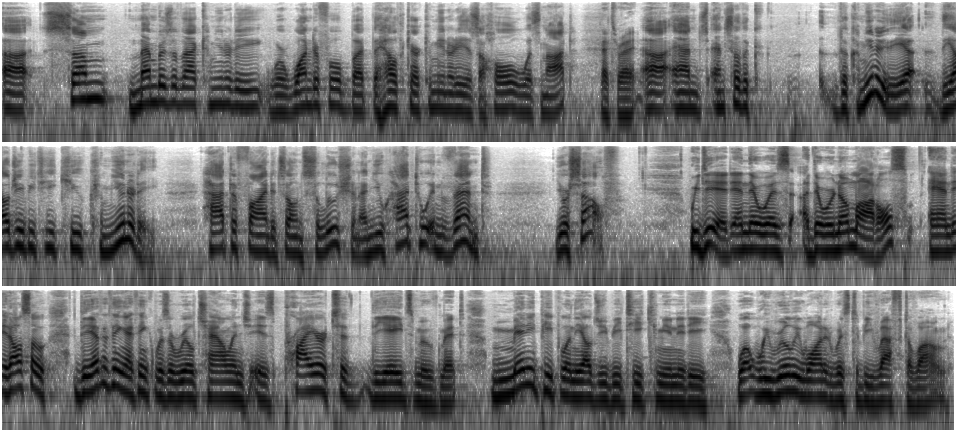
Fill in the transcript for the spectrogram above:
uh, some members of that community were wonderful, but the healthcare community as a whole was not. That's right. Uh, and and so the the community, the, the LGBTQ community, had to find its own solution, and you had to invent yourself. We did, and there was uh, there were no models, and it also the other thing I think was a real challenge is prior to the AIDS movement, many people in the LGBT community, what we really wanted was to be left alone.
